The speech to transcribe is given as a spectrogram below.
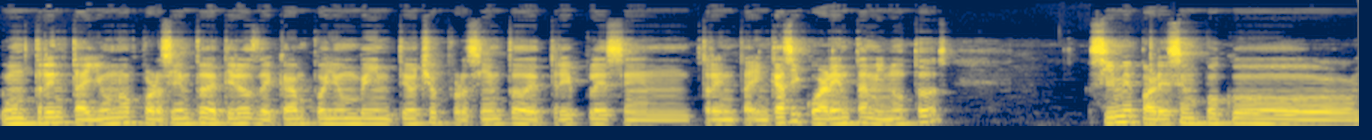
Un 31% de tiros de campo y un 28% de triples en, 30, en casi 40 minutos. Sí me parece un poco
